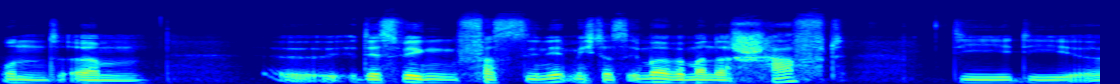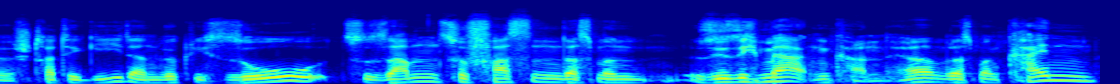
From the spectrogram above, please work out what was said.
und ähm, äh, deswegen fasziniert mich das immer, wenn man das schafft, die, die äh, Strategie dann wirklich so zusammenzufassen, dass man sie sich merken kann, ja, dass man keinen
